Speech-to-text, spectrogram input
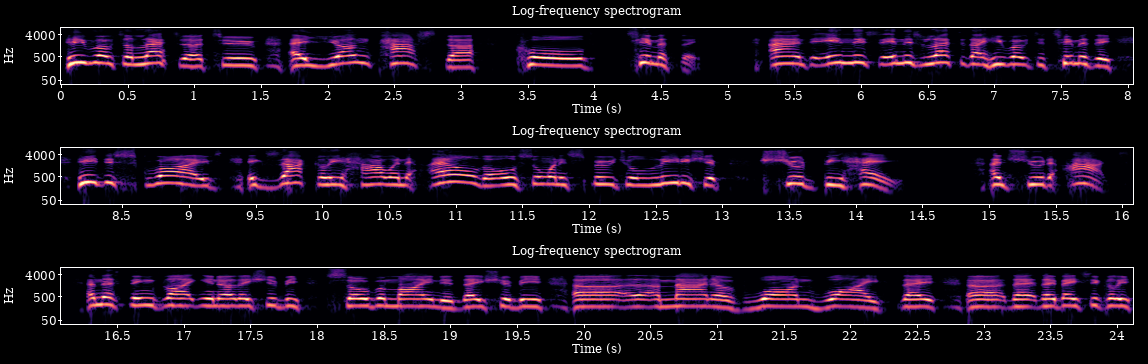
he wrote a letter to a young pastor called Timothy. And in this, in this letter that he wrote to Timothy, he describes exactly how an elder or someone in spiritual leadership should behave. and should act. And there's things like, you know, they should be sober minded. They should be uh, a man of one wife. They, uh, they, they, basically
